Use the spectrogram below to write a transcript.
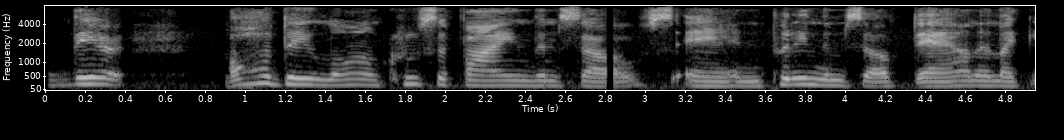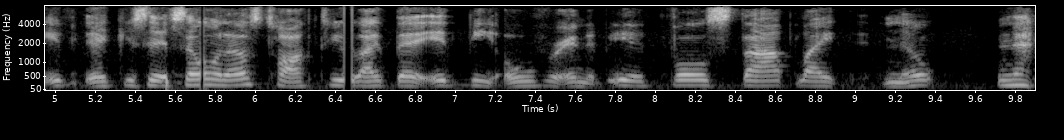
they're all day long crucifying themselves and putting themselves down. And like if, like you said, if someone else talked to you like that, it'd be over and it'd be a full stop. Like, nope, not,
